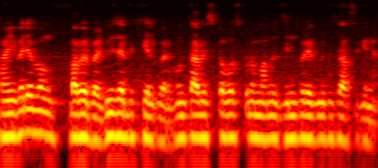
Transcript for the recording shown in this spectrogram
স্বামী বাড়ি এবং বাবার বাড়ি দুই জায়গায় খেয়াল করেন। কোন তাবিজ কবজ কোনো মানুষ জিন করে এগুলো কিছু আছে কিনা?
